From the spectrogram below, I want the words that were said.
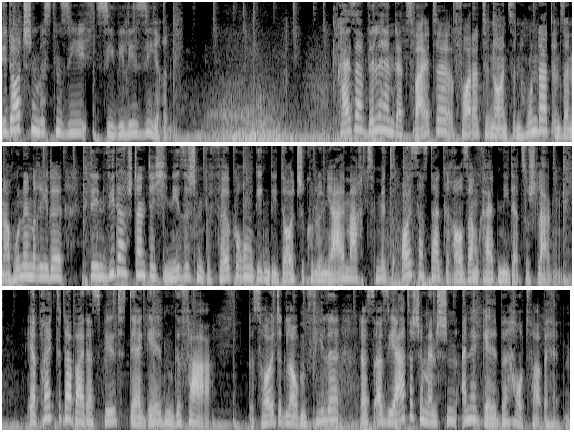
Die Deutschen müssten sie zivilisieren. Kaiser Wilhelm II. forderte 1900 in seiner Hunnenrede, den Widerstand der chinesischen Bevölkerung gegen die deutsche Kolonialmacht mit äußerster Grausamkeit niederzuschlagen. Er prägte dabei das Bild der gelben Gefahr. Bis heute glauben viele, dass asiatische Menschen eine gelbe Hautfarbe hätten.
